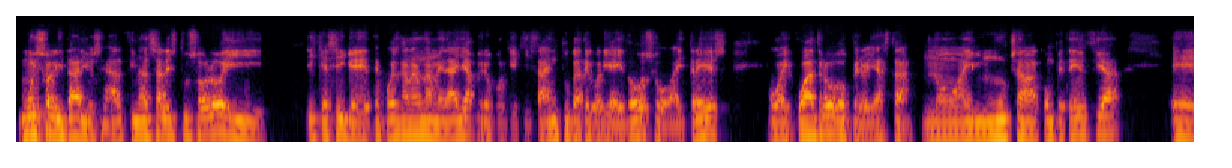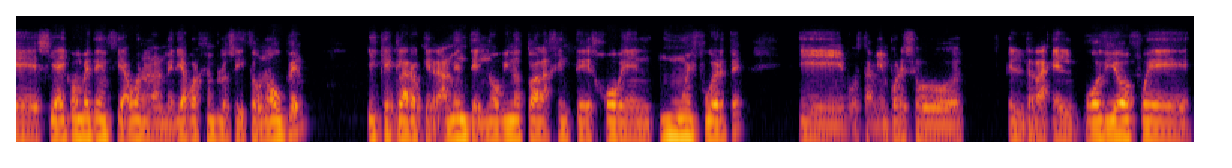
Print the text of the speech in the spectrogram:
muy solitario. O sea, al final sales tú solo y, y que sí, que te puedes ganar una medalla, pero porque quizá en tu categoría hay dos o hay tres o hay cuatro, pero ya está. No hay mucha competencia. Eh, si hay competencia, bueno, en Almería, por ejemplo, se hizo un Open y que claro, que realmente no vino toda la gente joven muy fuerte y pues también por eso el, el podio fue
